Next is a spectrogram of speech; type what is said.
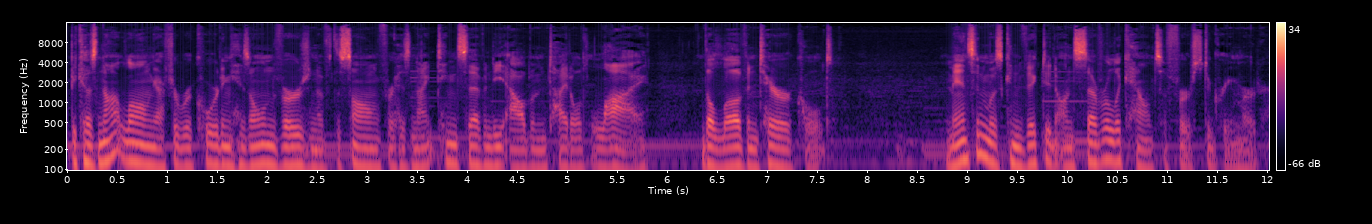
Because not long after recording his own version of the song for his 1970 album titled Lie, the Love and Terror Cult, Manson was convicted on several accounts of first degree murder.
